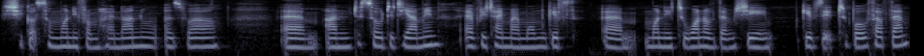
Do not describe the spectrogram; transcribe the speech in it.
She got some money from her nanu as well. Um, and so did Yamin. Every time my mom gives um, money to one of them, she gives it to both of them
